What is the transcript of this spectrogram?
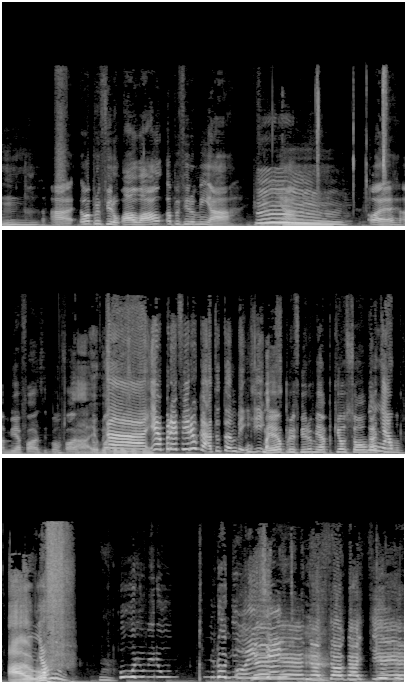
Hum. Ah, eu prefiro au au, eu prefiro miar. Prefiro miar. Hum. Ué, a minha fase, vamos falar. Ah, então eu Ah, eu prefiro gato também, gente. Eu prefiro miar porque eu sou um gatinho. Ah, Nham. uf. Oi, gente. Menina, eu sou gatinho!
